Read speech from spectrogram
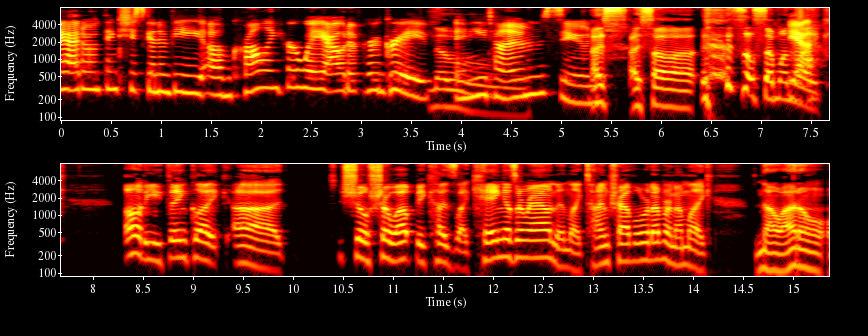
Yeah, I don't think she's gonna be um crawling her way out of her grave No. anytime soon. I, I saw I saw someone Yeah. like, oh, do you think like uh she'll show up because like Kang is around and like time travel or whatever? And I'm like, no, I don't.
